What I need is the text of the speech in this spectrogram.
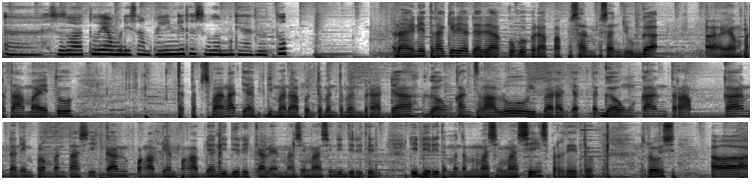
uh, sesuatu yang mau disampaikan gitu sebelum kita tutup? Nah ini terakhir ya dari aku beberapa pesan-pesan juga. Uh, yang pertama itu tetap semangat ya di mana pun teman-teman berada, gaungkan selalu ibaratnya gaungkan terap terapkan dan implementasikan pengabdian-pengabdian di diri kalian masing-masing di diri di diri teman-teman masing-masing seperti itu. Terus uh,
